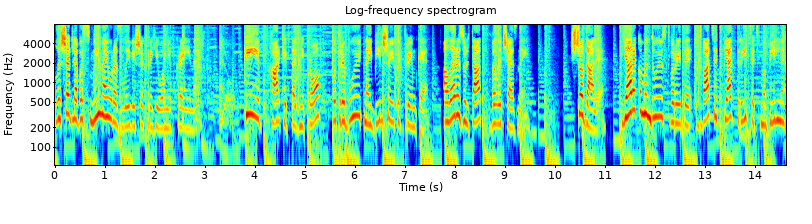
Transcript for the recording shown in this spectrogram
лише для восьми найуразливіших регіонів країни. Київ, Харків та Дніпро потребують найбільшої підтримки, але результат величезний. Що далі? Я рекомендую створити 25-30 мобільних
